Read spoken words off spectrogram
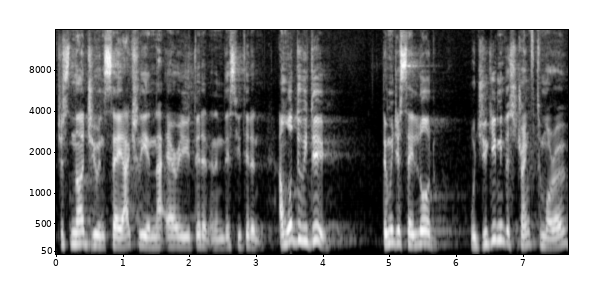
just nudge you and say, actually, in that area you didn't, and in this you didn't. And what do we do? Then we just say, Lord, would you give me the strength tomorrow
